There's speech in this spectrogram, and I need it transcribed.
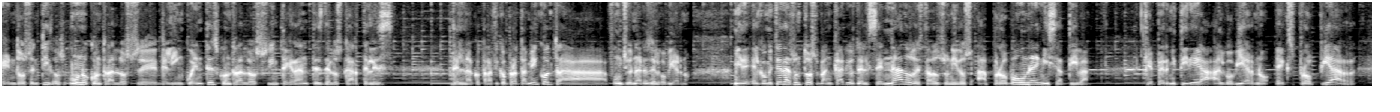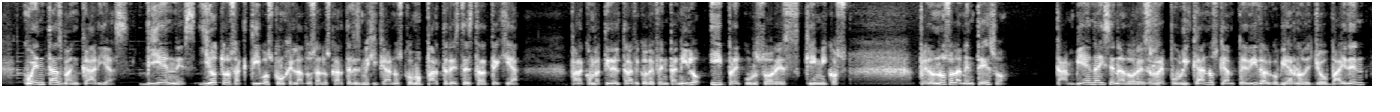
en dos sentidos. Uno contra los eh, delincuentes, contra los integrantes de los cárteles del narcotráfico, pero también contra funcionarios del gobierno. Mire, el Comité de Asuntos Bancarios del Senado de Estados Unidos aprobó una iniciativa que permitiría al gobierno expropiar cuentas bancarias, bienes y otros activos congelados a los cárteles mexicanos como parte de esta estrategia para combatir el tráfico de fentanilo y precursores químicos. Pero no solamente eso. También hay senadores republicanos que han pedido al gobierno de Joe Biden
